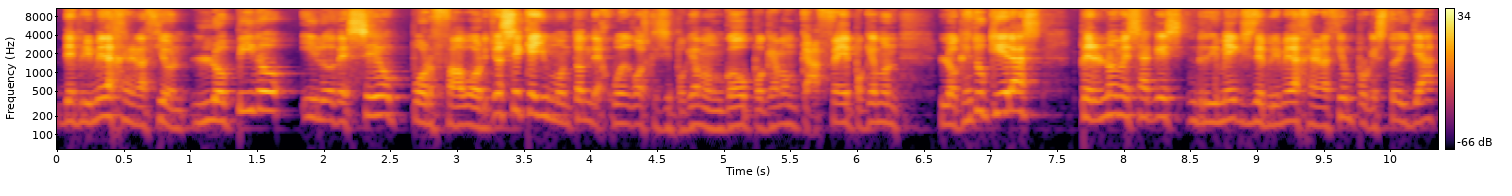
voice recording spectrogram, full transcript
de primera generación. Lo pido y lo deseo, por favor. Yo sé que hay un montón de juegos, que si Pokémon GO, Pokémon Café, Pokémon... Lo que tú quieras, pero no me saques remakes de primera generación porque estoy ya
